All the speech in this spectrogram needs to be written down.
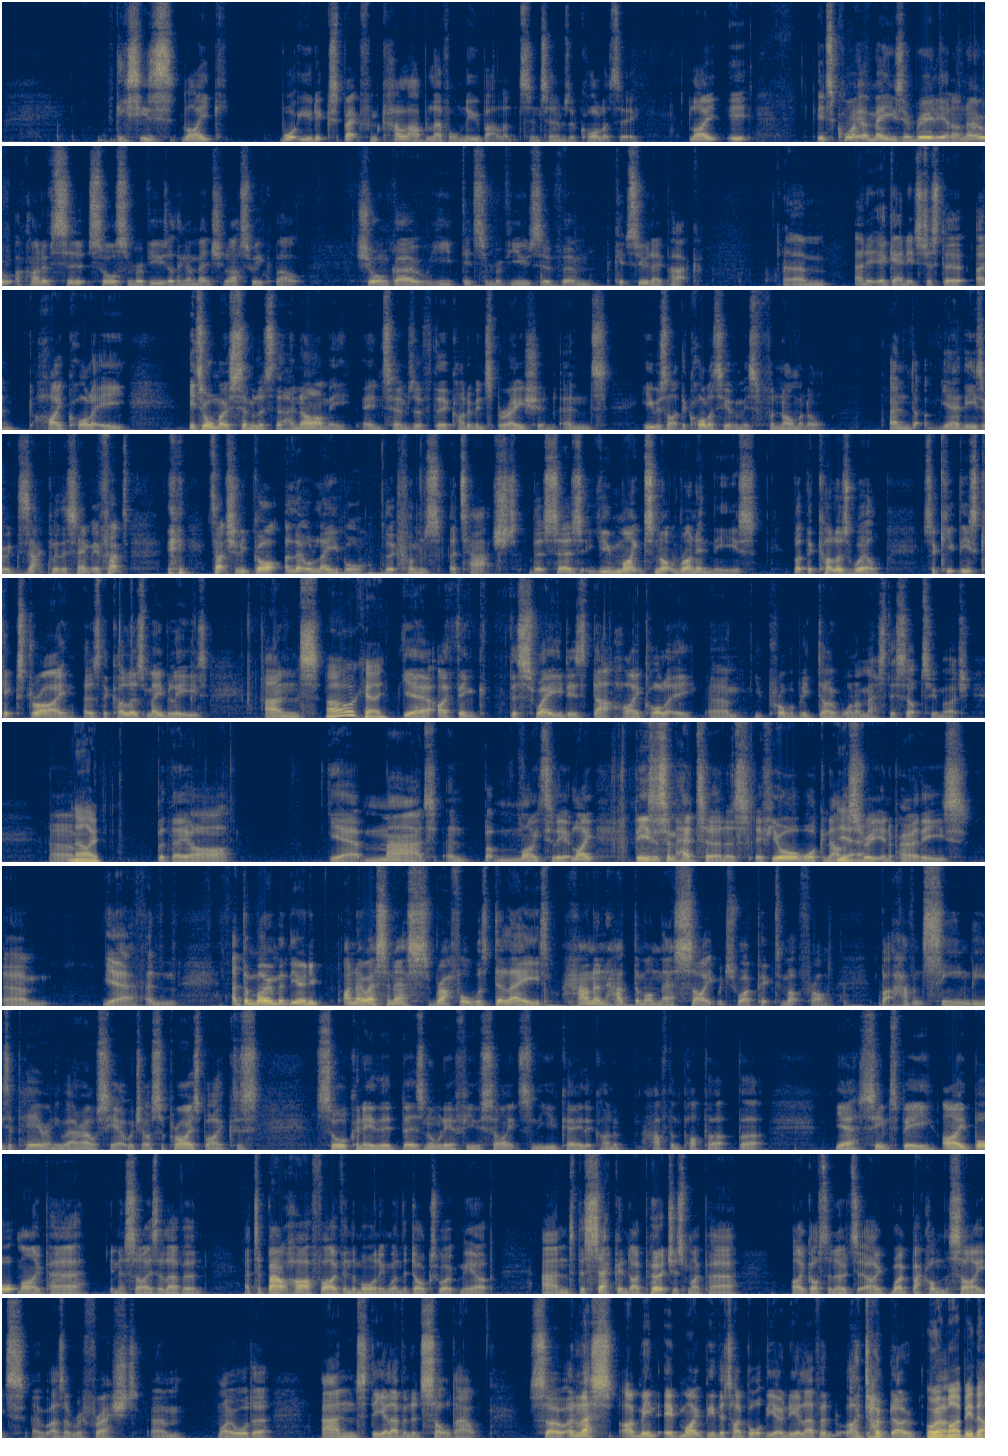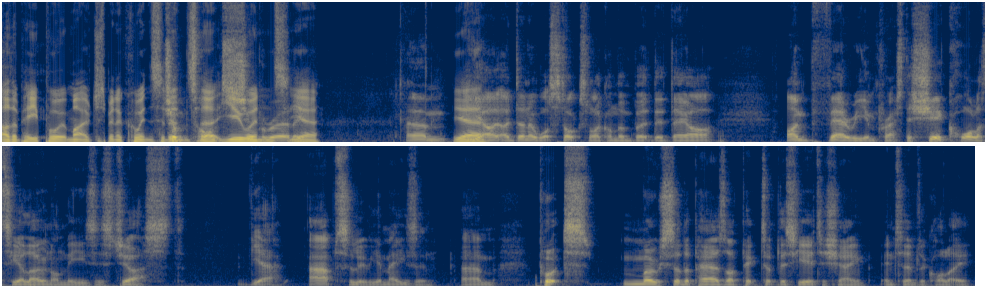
This is like what you'd expect from collab level New Balance in terms of quality. Like it, it's quite amazing, really. And I know I kind of saw some reviews. I think I mentioned last week about Sean Go. He did some reviews of um, Kitsune pack, um, and it, again, it's just a, a high quality. It's almost similar to the Hanami in terms of the kind of inspiration, and he was like the quality of them is phenomenal. And yeah, these are exactly the same. In fact, it's actually got a little label that comes attached that says you might not run in these, but the colours will. So keep these kicks dry as the colours may bleed. And Oh, okay. yeah, I think the suede is that high quality. Um, you probably don't want to mess this up too much. Um, no. But they are yeah mad and but mightily like these are some head turners if you're walking down Yeah. the street in a pair of these um yeah and at the moment the only i know sns raffle was delayed Hanon had them on their site which is where i picked them up from but i haven't seen these appear anywhere else yet which i was surprised by because Saucony, there's normally a few sites in the uk that kind of have them pop up but yeah, seemed to be. I bought my pair in a size 11 at about half five in the morning when the dogs woke me up. And the second I purchased my pair, I got a note. I went back on the site uh, as I refreshed um, my order, and the 11 had sold out. So unless I mean, it might be that I bought the only 11. I don't know. Or it might be that other people. It might have just been a coincidence that you and early. yeah, Um, Yeah. yeah, I, I don't know what stock's like on them, but they, they are. I'm very impressed. The sheer quality alone on these is just, yeah, absolutely amazing. Um, puts most of the pairs I've picked up this year to shame in terms of quality.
